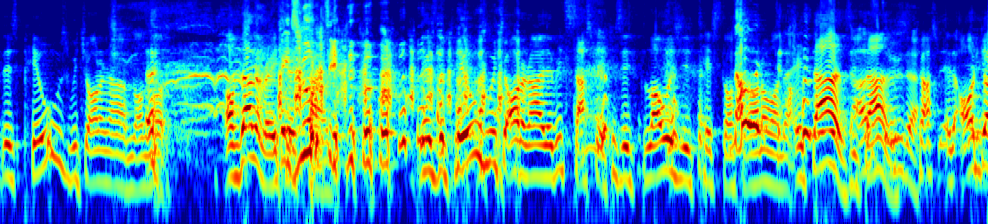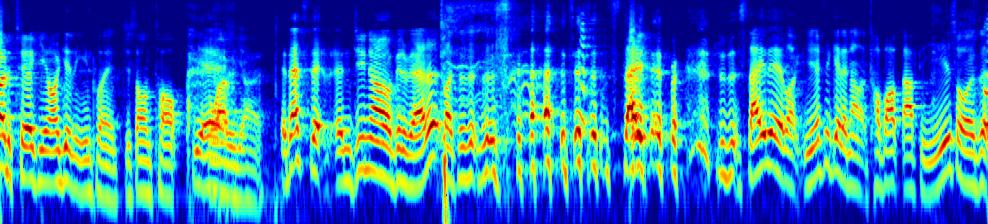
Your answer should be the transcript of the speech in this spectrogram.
there's pills which I don't know. I'm, I'm not. I've done the research. He's mate. There's the pills which I don't know. They're a bit suspect because it lowers your testosterone. on that. It does. It does does. do. Trust me. I'd go to Turkey and I'd get the implants just on top. Yeah. Away we go. That's the. And do you know a bit about it? Like, does it, does, does it stay there? For, does it stay there? Like, you have to get another top up after years, or is it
